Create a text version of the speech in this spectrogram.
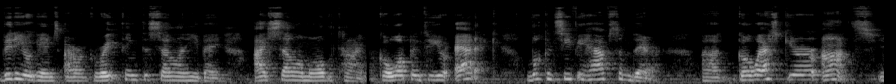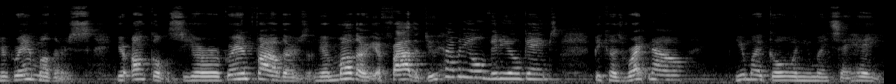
Video games are a great thing to sell on eBay. I sell them all the time. Go up into your attic. Look and see if you have some there. Uh, go ask your aunts, your grandmothers, your uncles, your grandfathers, your mother, your father. Do you have any old video games? Because right now, you might go and you might say, hey,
